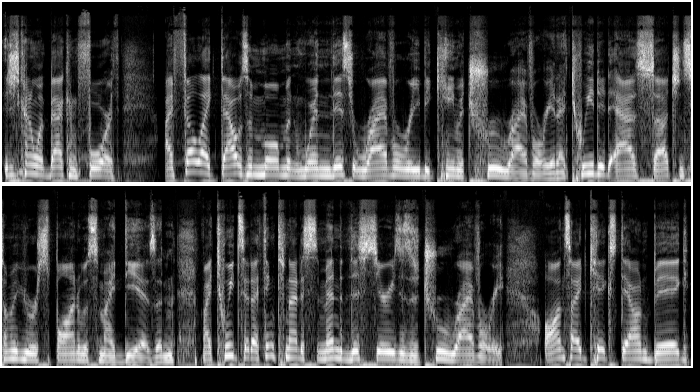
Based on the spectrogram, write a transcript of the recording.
it just kind of went back and forth. I felt like that was a moment when this rivalry became a true rivalry, and I tweeted as such, and some of you responded with some ideas. And my tweet said, I think tonight has cemented this series as a true rivalry. Onside kicks down big,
